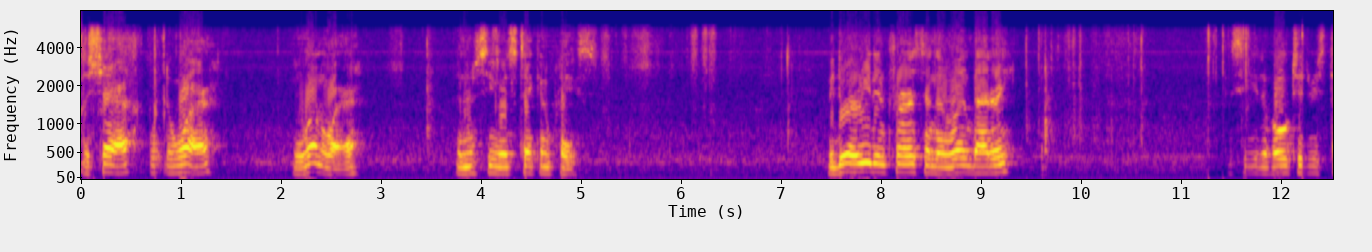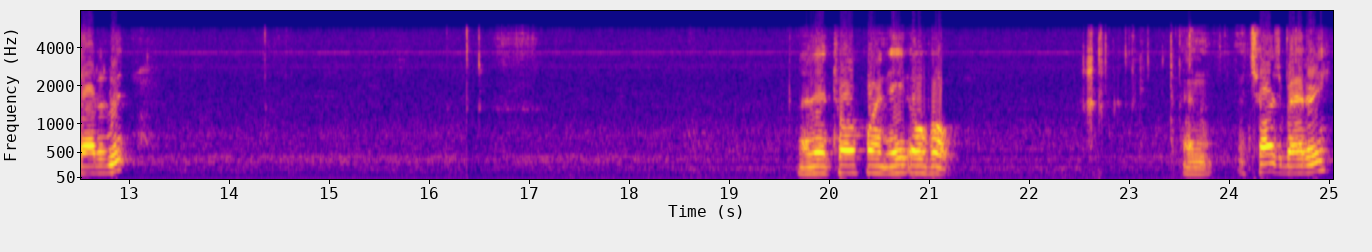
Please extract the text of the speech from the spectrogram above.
the shaft with the wire, the run wire, then we see what's taking place. We do a reading first in the run battery see the voltage we started with. And then 12.80 volt. And the charge battery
